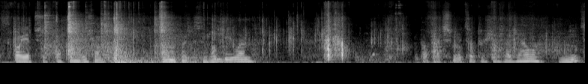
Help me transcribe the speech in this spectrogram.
swoje 350 pompek zrobiłem. Popatrzmy, co tu się zadziało. Nic,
